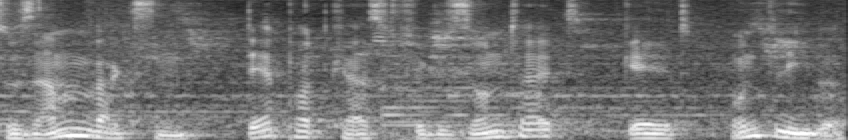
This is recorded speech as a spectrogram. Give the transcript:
Zusammenwachsen, der Podcast für Gesundheit, Geld und Liebe.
